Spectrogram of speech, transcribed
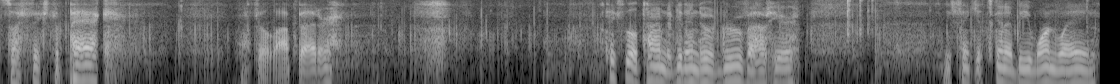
So I fixed the pack. I feel a lot better. It takes a little time to get into a groove out here. You think it's going to be one way, and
